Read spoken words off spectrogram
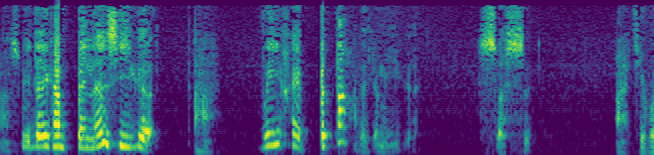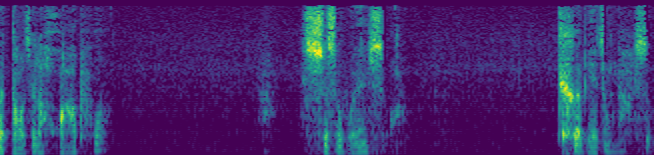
啊，所以大家看，本来是一个啊危害不大的这么一个设施，啊，结果导致了滑坡，啊，四十五人死亡，特别重大事故。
